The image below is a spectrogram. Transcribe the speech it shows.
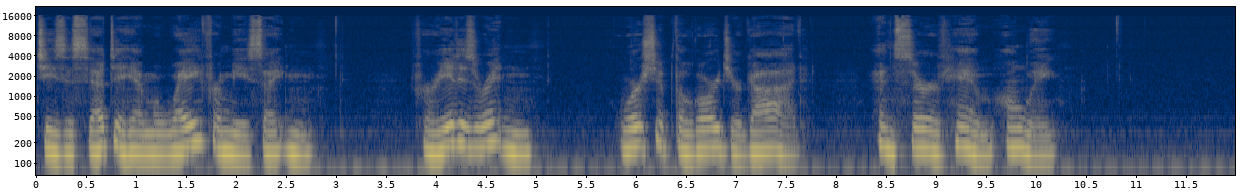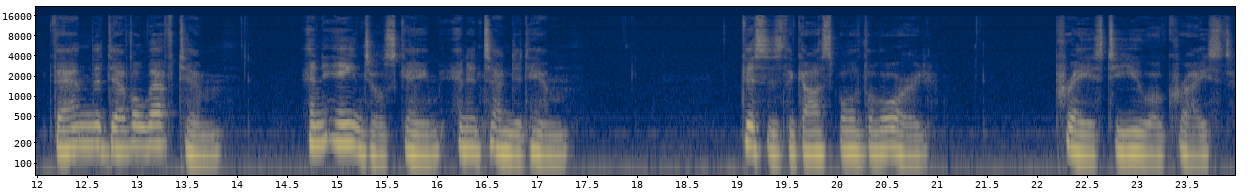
Jesus said to him, Away from me, Satan, for it is written, Worship the Lord your God, and serve him only. Then the devil left him, and angels came and attended him. This is the gospel of the Lord. Praise to you, O Christ.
